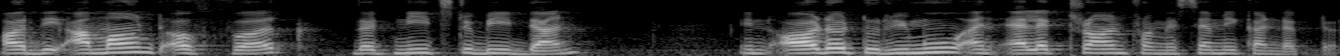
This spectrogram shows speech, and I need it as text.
or the amount of work that needs to be done in order to remove an electron from a semiconductor.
